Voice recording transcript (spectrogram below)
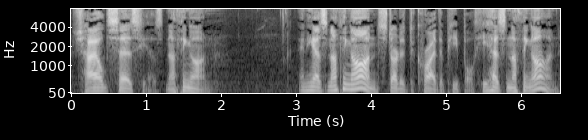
The child says he has nothing on. And he has nothing on, started to cry the people. He has nothing on.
